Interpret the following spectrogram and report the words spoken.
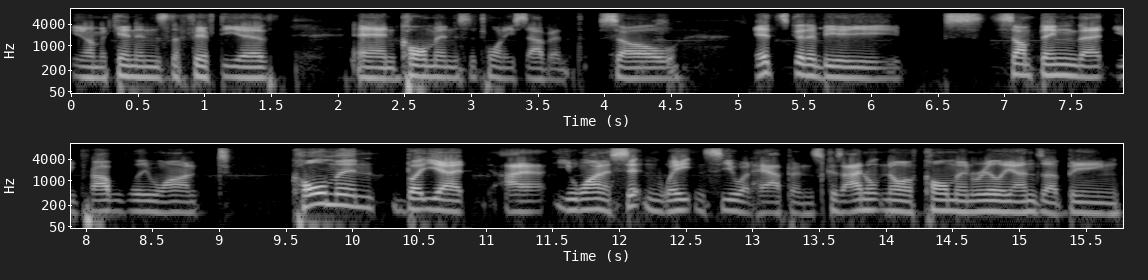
You know, McKinnon's the 50th, and Coleman is the 27th. So it's going to be something that you probably want Coleman, but yet I, you want to sit and wait and see what happens because I don't know if Coleman really ends up being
